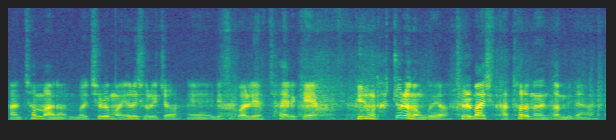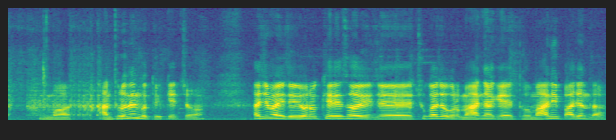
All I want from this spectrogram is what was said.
한 1000만 원, 뭐 700만 원 이런 식으로 있죠. 예, 리스크 관리 차 이렇게 비중을 다 줄여 놓은 거예요. 절반씩 다 털어내는 겁니다. 뭐 안 털어낸 것도 있겠죠. 하지만 이제 이렇게 해서 이제 추가적으로 만약에 더 많이 빠진다.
